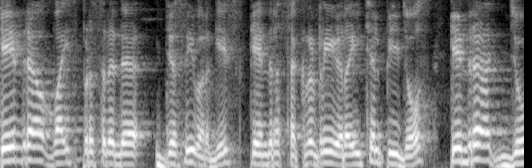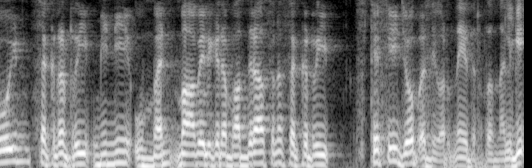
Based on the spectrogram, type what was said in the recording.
കേന്ദ്ര വൈസ് പ്രസിഡന്റ് ജെസി വർഗീസ് കേന്ദ്ര സെക്രട്ടറി റൈച്ചൽ പി ജോസ് കേന്ദ്ര ജോയിന്റ് സെക്രട്ടറി മിനി ഉമ്മൻ മാവേലിക്കര ഭദ്രാസന സെക്രട്ടറി സ്റ്റെഫി ജോബ് എന്നിവർ നേതൃത്വം നൽകി.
